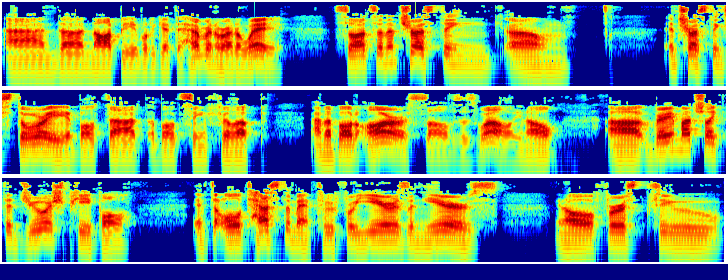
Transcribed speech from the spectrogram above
and uh, not be able to get to heaven right away. So it's an interesting, um, interesting story about that, about St. Philip and about ourselves as well, you know. Uh, very much like the Jewish people, if the Old Testament, who for years and years you know, first to,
